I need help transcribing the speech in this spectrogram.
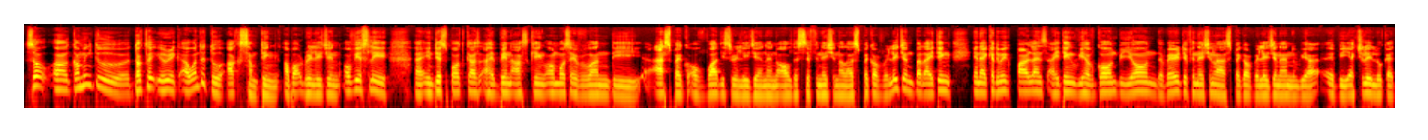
So, uh, coming to Dr. Erik, I wanted to ask something about religion. Obviously, uh, in this podcast, I've been asking almost everyone the aspect of what is religion and all this definitional aspect of religion. But I think in academic parlance, I think we have gone beyond the very definitional aspect of religion, and we are we actually look at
